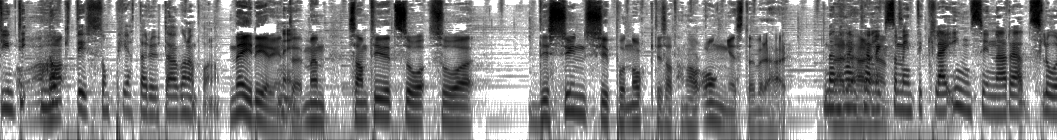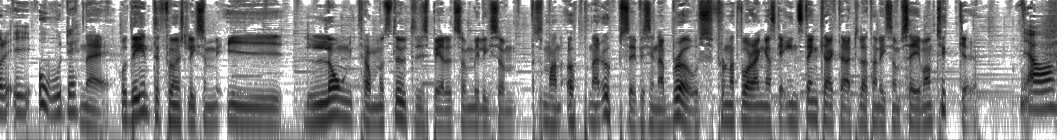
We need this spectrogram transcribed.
ju inte Han- Noctis som petar ut ögonen på honom. Nej, det är det Nej. inte. Men samtidigt så, så... Det syns ju på Noctis att han har ångest över det här. Men han kan hänt. liksom inte klä in sina rädslor i ord. Nej. Och det är inte förrän liksom i långt framåt slutet i spelet som vi liksom... Som han öppnar upp sig för sina bros. Från att vara en ganska instängd karaktär till att han liksom säger vad han tycker. Ja,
